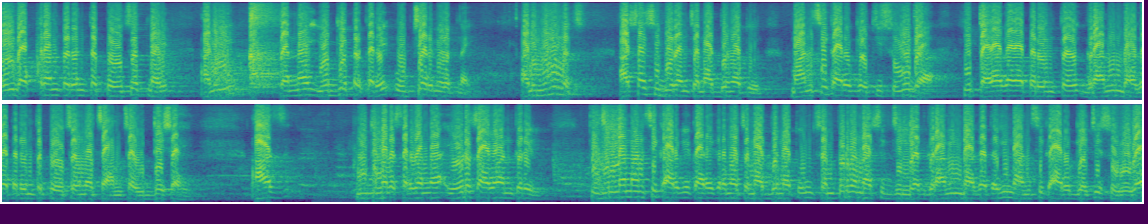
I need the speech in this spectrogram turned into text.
हे डॉक्टरांपर्यंत पोहोचत नाही आणि त्यांना योग्य प्रकारे उपचार मिळत नाही आणि म्हणूनच अशा शिबिरांच्या माध्यमातून मानसिक आरोग्याची सुविधा ही तळागाळापर्यंत ग्रामीण भागापर्यंत पोहोचवण्याचा आमचा उद्देश आहे. आज मी तुम्हाला सर्वांना एवढंच आवाहन करेल की जिल्हा मानसिक आरोग्य कार्यक्रमाच्या माध्यमातून संपूर्ण नाशिक जिल्ह्यात ग्रामीण भागातही मानसिक आरोग्याची सुविधा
